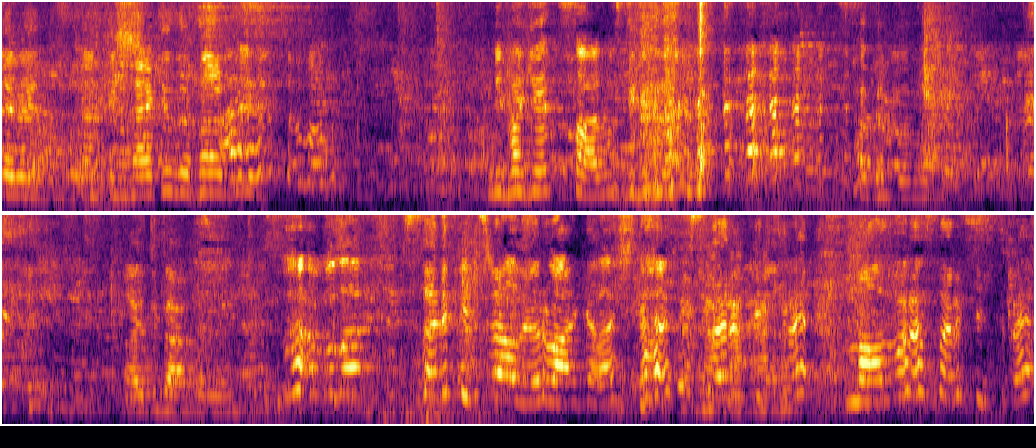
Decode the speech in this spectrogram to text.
evet. Herkes, herkes yapar. Bir baget sarması kadar. Hadi bakalım çok. Haydi ben buradayım. Ben buna sarı filtre alıyorum arkadaşlar. sarı filtre. Malbora sarı filtre.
